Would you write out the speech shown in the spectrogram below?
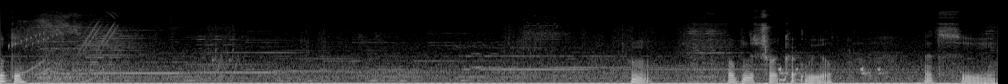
Okay. Hmm. Open the shortcut wheel. Let's see.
